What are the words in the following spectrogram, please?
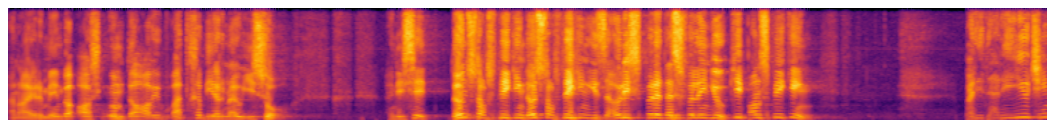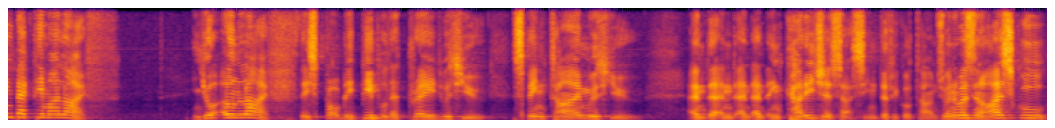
And I remember asking him, David, what gebeur nou hierso? And he said, Don't stop speaking, don't stop speaking. It's the Holy Spirit that's filling you. Keep on speaking. But it had a huge impact in my life in your own life, there's probably people that prayed with you, spent time with you, and, and, and, and encourages us in difficult times. When I was in high school,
